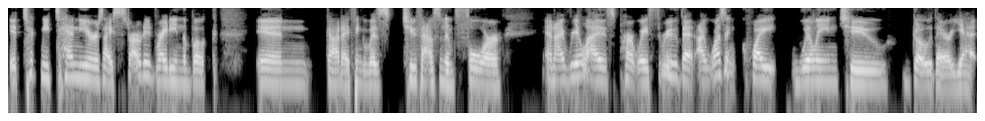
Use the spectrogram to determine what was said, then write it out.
it took me 10 years. I started writing the book in, God, I think it was 2004. And I realized partway through that I wasn't quite willing to go there yet.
